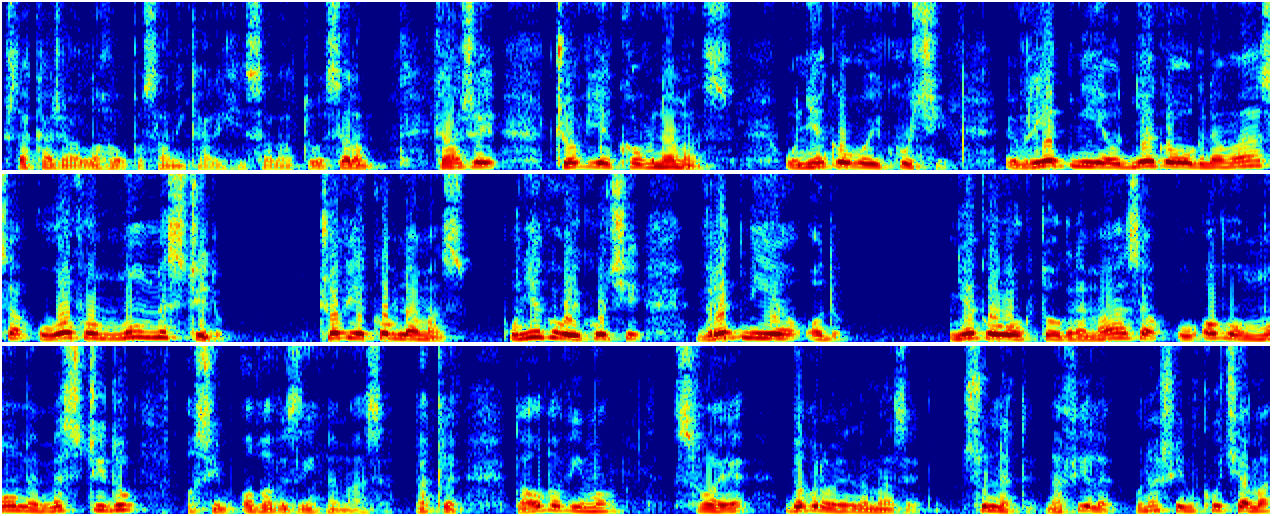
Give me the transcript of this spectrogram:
šta kaže Allahov poslanik, alihi salatu wasalam. Kaže, čovjekov namaz u njegovoj kući vrijedniji od njegovog namaza u ovom mom mesčidu čovjekov namaz u njegovoj kući vrednije od njegovog tog namaza u ovom mome mesčidu osim obaveznih namaza. Dakle, da obavimo svoje dobrovoljne namaze, sunnete, nafile u našim kućama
